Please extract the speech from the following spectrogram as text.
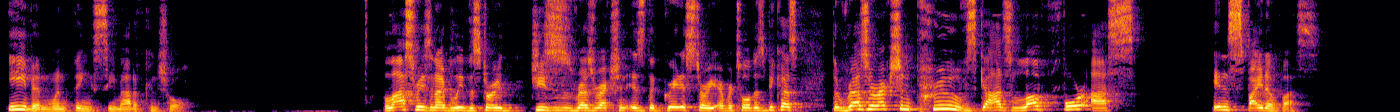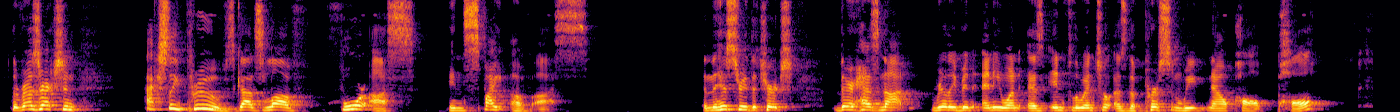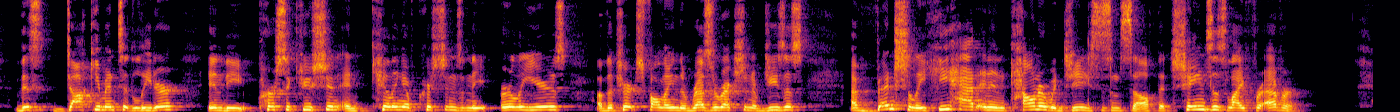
even when things seem out of control. The last reason I believe the story of Jesus' resurrection is the greatest story ever told is because the resurrection proves God's love for us in spite of us. The resurrection actually proves God's love for us in spite of us. In the history of the church, there has not really been anyone as influential as the person we now call Paul. This documented leader in the persecution and killing of Christians in the early years of the church following the resurrection of Jesus. Eventually, he had an encounter with Jesus himself that changed his life forever.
